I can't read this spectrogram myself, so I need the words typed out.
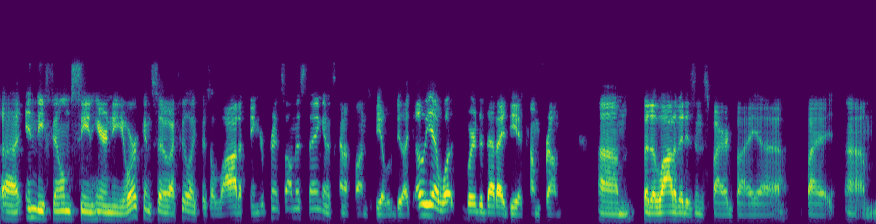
uh, indie film scene here in New York, and so I feel like there's a lot of fingerprints on this thing, and it's kind of fun to be able to be like, oh yeah, what where did that idea come from? Um, but a lot of it is inspired by uh, by um,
